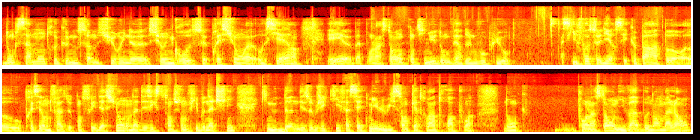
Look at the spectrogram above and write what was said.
Donc ça montre que nous sommes sur une sur grosse pression euh, haussière et bah, pour l'instant on continue donc vers de nouveaux plus hauts. Ce qu'il faut se dire, c'est que par rapport aux précédentes phases de consolidation, on a des extensions de Fibonacci qui nous donnent des objectifs à 7883 points. Donc pour l'instant, on y va bon an, mal an.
